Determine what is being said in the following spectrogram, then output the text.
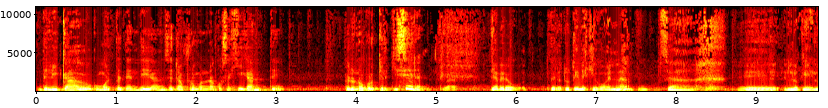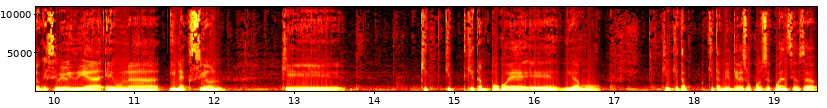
delicado como él pretendía, se transformó en una cosa gigante, pero no porque él quisiera. Claro. Ya, pero pero tú tienes que gobernar, o sea, eh, lo que lo que se ve hoy día es una inacción que que, tampoco es, digamos, que, que, también tiene sus consecuencias, o sea,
